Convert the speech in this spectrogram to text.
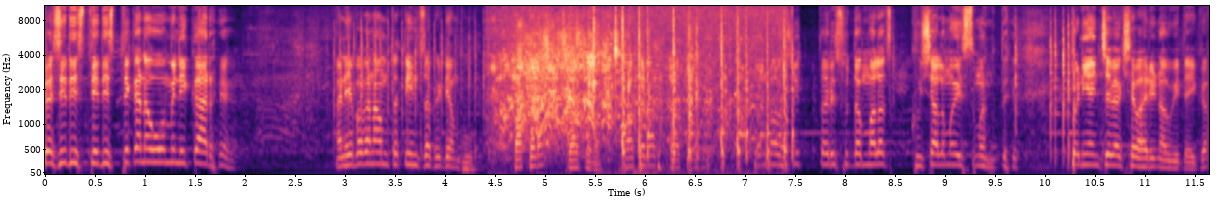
कशी दिसते? दिसते का ना ओमिनी कार? आणि हे बघा ना आमचा तीन चाकी टेम्पो. पकडा पकडा. पकडा पकडा. पण मावशी तरी सुद्धा मलाच खुशाल म्हैस म्हणते. पण यांच्यापेक्षा भारी नाव घेते का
